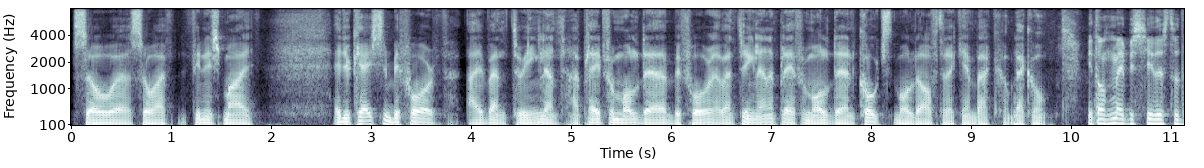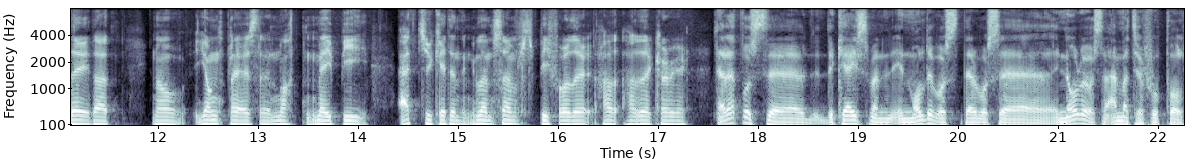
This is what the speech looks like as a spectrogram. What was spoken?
So uh, so I finished my education before I went to England. I played for Molde before I went to England. I played for Molde and coached Molde after I came back back home. You don't maybe see this today that you know young players that are not maybe educating themselves before their how, how their career. Now that was uh, the case when in Molde was there was uh, in Norway was an amateur football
